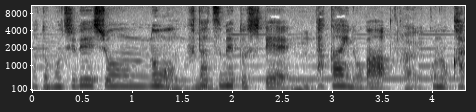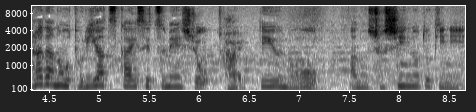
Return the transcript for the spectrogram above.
あとモチベーションの2つ目として高いのが、この体の取扱説明書っていうのを、はい、あの初診の時に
